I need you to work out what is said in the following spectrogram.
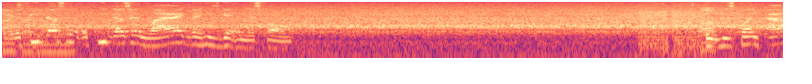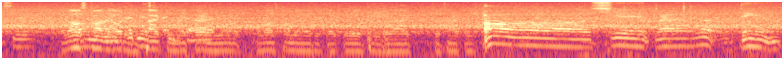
if right he now. doesn't if he doesn't lag, then he's getting this far. Wow. He- He's playing passive. Oh if I was Oh Kami, my I would have attacked him right there. You know, if I was Kami, I would have like waited for him to lag to attack him. Oh shit, bro. Damn.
